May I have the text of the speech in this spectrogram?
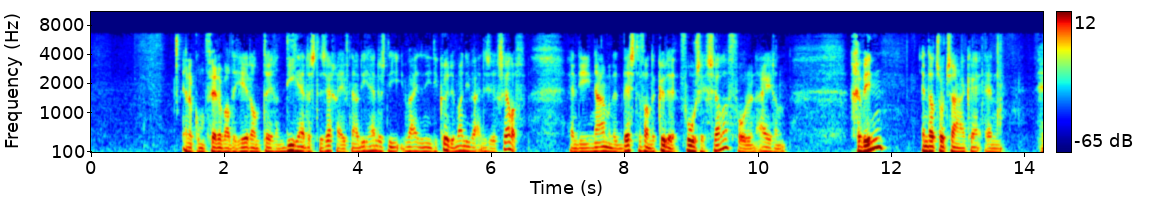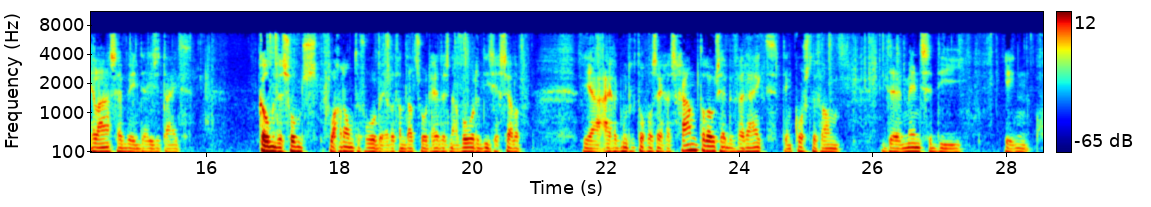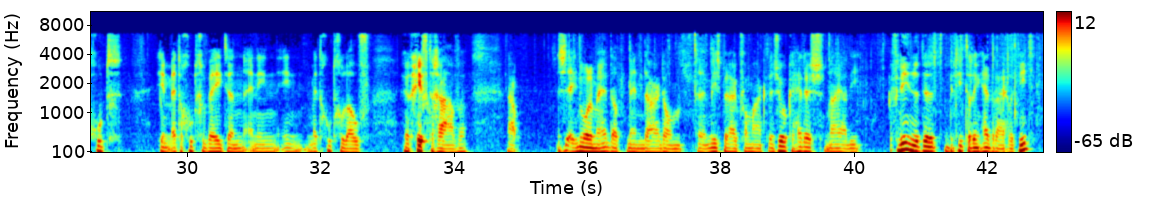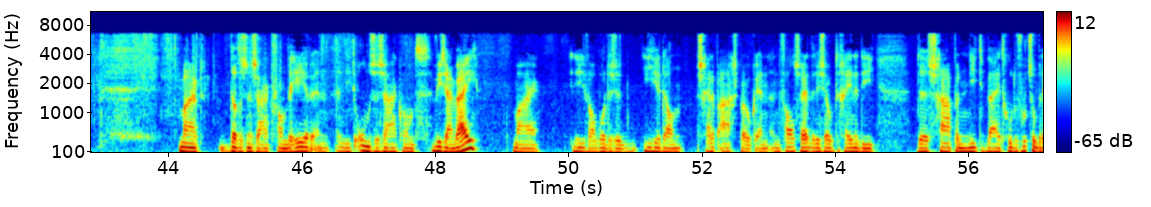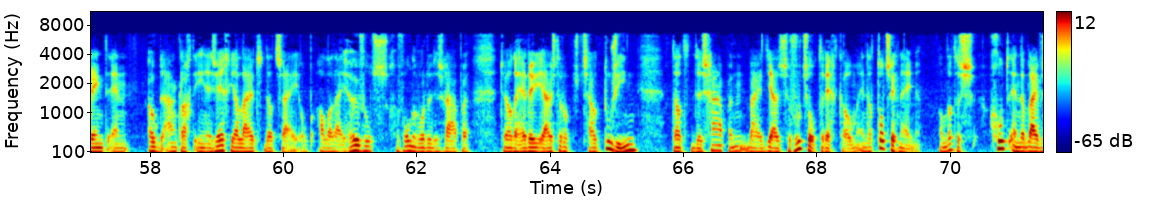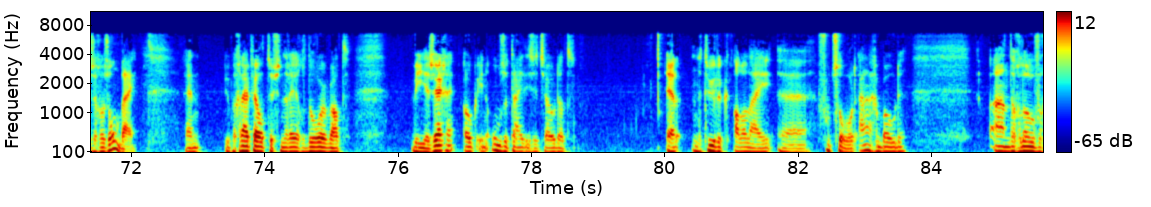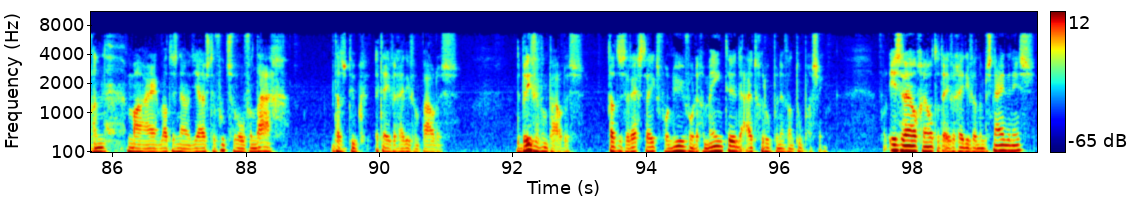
En dan komt verder wat de Heer dan tegen die herders te zeggen heeft. Nou, die herders die wijden niet de kudde, maar die wijden zichzelf. En die namen het beste van de kudde voor zichzelf, voor hun eigen gewin en dat soort zaken. En helaas hebben we in deze tijd komen er soms flagrante voorbeelden van dat soort herders naar voren die zichzelf, ja, eigenlijk moet ik toch wel zeggen, schaamteloos hebben verrijkt ten koste van de mensen die in goed, in, met een goed geweten en in, in, met goed geloof hun giften gaven. Nou, het is enorm hè, dat men daar dan uh, misbruik van maakt. En zulke herders, nou ja, die verdienen de betiteling herder eigenlijk niet. Maar dat is een zaak van de Heer en, en, niet onze zaak, want wie zijn wij? Maar in ieder geval worden ze hier dan scherp aangesproken. En een valse herder is ook degene die de schapen niet bij het goede voedsel brengt. En ook de aanklacht in Ezekiel luidt dat zij op allerlei heuvels gevonden worden, de schapen. Terwijl de herder juist erop zou toezien dat de schapen bij het juiste voedsel terechtkomen en dat tot zich nemen. Want dat is goed en daar blijven ze gezond bij. En u begrijpt wel tussen de regels door wat we hier zeggen. Ook in onze tijd is het zo dat er natuurlijk allerlei uh, voedsel wordt aangeboden aan de gelovigen. Maar wat is nou het juiste voedsel voor vandaag? Dat is natuurlijk het evangelie van Paulus. De brieven van Paulus. Dat is rechtstreeks voor nu, voor de gemeente, de uitgeroepenen van toepassing. Voor Israël geldt het evangelie van de besnijdenis.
